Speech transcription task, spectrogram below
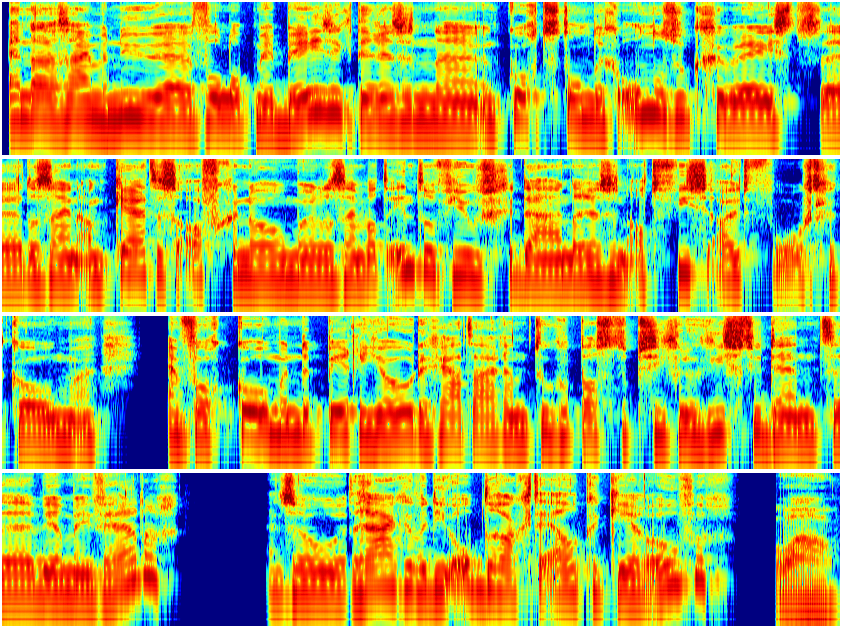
En daar zijn we nu uh, volop mee bezig. Er is een, uh, een kortstondig onderzoek geweest. er zijn enquêtes afgenomen. Er zijn wat interviews gedaan. Er is een advies uit voortgekomen. En voor komende periode gaat daar een toegepaste psychologiestudent weer mee verder. En zo dragen we die opdrachten elke keer over. Wauw.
